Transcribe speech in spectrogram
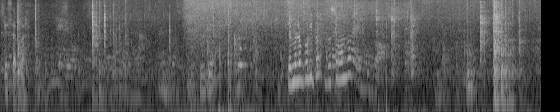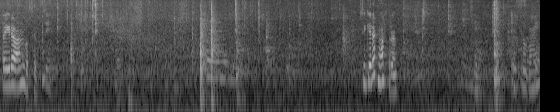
hay que hacerlas. Así que, démelo un poquito, dos segundos. Está grabando, ¿cierto? Si quieres, muestra. Esto comí.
